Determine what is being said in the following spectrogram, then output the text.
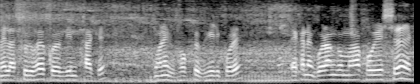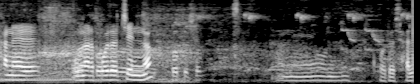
মেলা শুরু হয় কয়েকদিন থাকে। অনেক ভক্ত ভিড় করে। এখানে গৌরাঙ্গ মহাপ্রভু এসেছিলেন এখানে ওনার পদচিহ্ন। কত সালে?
